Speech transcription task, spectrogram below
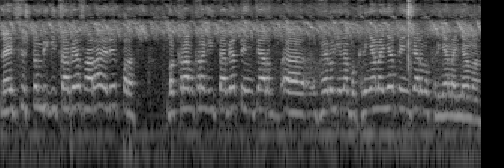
ਲਾਈਟ ਸਿਸਟਮ ਵੀ ਕੀਤਾ ਪਿਆ ਸਾਰਾ, ਇਹਦੇ ਉੱਪਰ ਵੱਖਰਾ ਵੱਖਰਾ ਕੀਤਾ ਪਿਆ, ਤਿੰਨ ਚਾਰ ਹੈਲੋਜੀਨਾਂ ਵੱਖਰੀਆਂ ਲਾਈਆਂ, ਤਿੰਨ ਚਾਰ ਵੱਖਰੀਆਂ ਲਾਈਆਂ ਵਾ।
